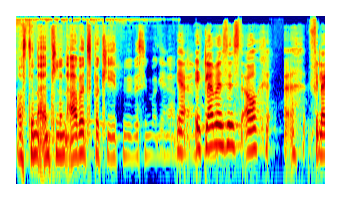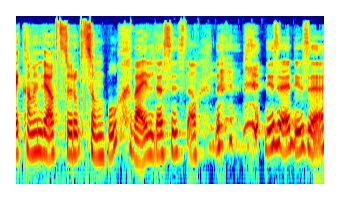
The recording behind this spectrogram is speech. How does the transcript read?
aus den einzelnen Arbeitspaketen, wie wir es immer genannt haben. Ja, ich glaube, es ist auch, äh, vielleicht kommen wir auch zurück zum Buch, weil das ist auch diese, diese,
